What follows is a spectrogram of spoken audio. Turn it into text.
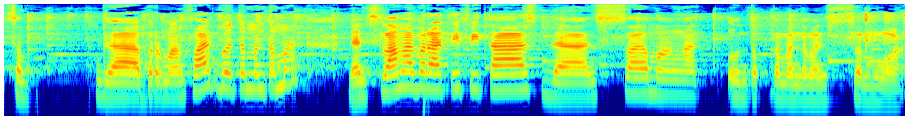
Semoga bermanfaat buat teman-teman. Dan selamat beraktivitas dan semangat untuk teman-teman semua.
